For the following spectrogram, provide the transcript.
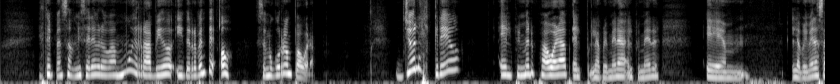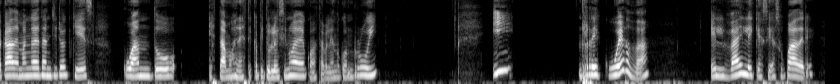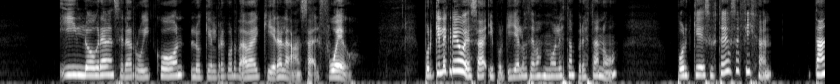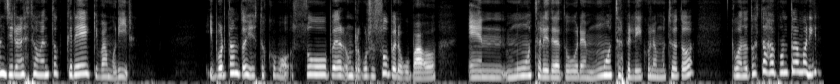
Estoy pensando, mi cerebro va muy rápido y de repente, oh, se me ocurre un power up. Yo les creo el primer power up, la primera, el primer, em, la primera sacada de manga de Tanjiro que es cuando estamos en este capítulo 19, cuando está peleando con Rui. Y recuerda el baile que hacía su padre y logra vencer a Rui con lo que él recordaba que era la danza del fuego. ¿Por qué le creo esa y por qué ya los demás me molestan pero esta no? Porque si ustedes se fijan, Tanjiro en este momento cree que va a morir. Y por tanto, y esto es como súper, un recurso súper ocupado en mucha literatura, en muchas películas, mucho de todo, que cuando tú estás a punto de morir,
